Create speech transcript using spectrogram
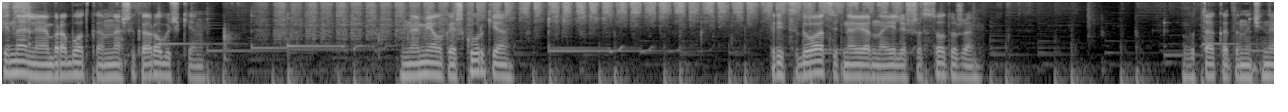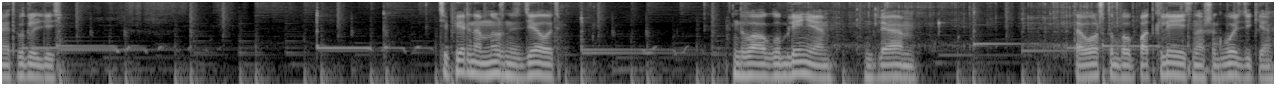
Финальная обработка нашей коробочки на мелкой шкурке. 320, наверное, или 600 уже. Вот так это начинает выглядеть. Теперь нам нужно сделать два углубления для того, чтобы подклеить наши гвоздики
